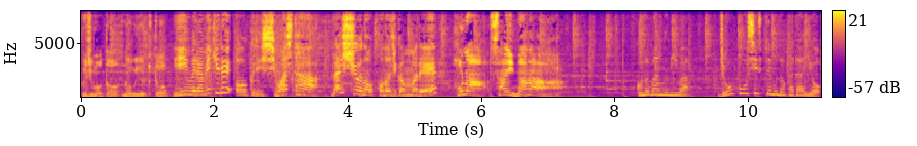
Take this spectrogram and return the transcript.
藤本信之と飯村美希でお送りしました。来週のこの時間まで。ほなさいなら。この番組は情報システムの課題を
